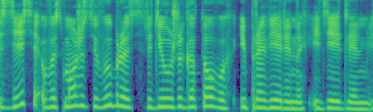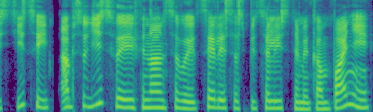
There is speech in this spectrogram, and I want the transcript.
Здесь вы сможете выбрать среди уже готовых и проверенных идей для инвестиций, обсудить свои финансовые цели со специалистами компании,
